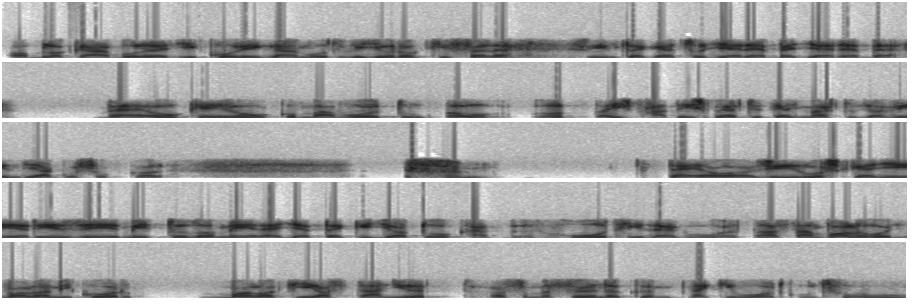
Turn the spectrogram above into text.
Ablakából egyik kollégám ott vigyorok kifele, és integet, hogy gyere be, gyere be. Be, oké, okay, jó, akkor már voltunk. Ó, ott is, hát ismertük egymást ugye a véndiákosokkal. a zsíros kenyér, izé, mit tudom én, egyetek, igyatok, hát hót hideg volt. Na, aztán valahogy valamikor valaki aztán jött, azt mondom, a főnököm, neki volt kulcs. Hú,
